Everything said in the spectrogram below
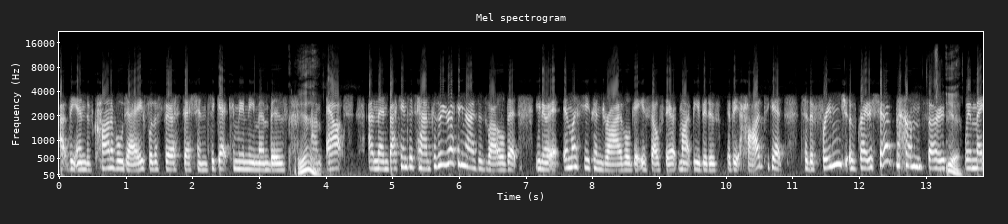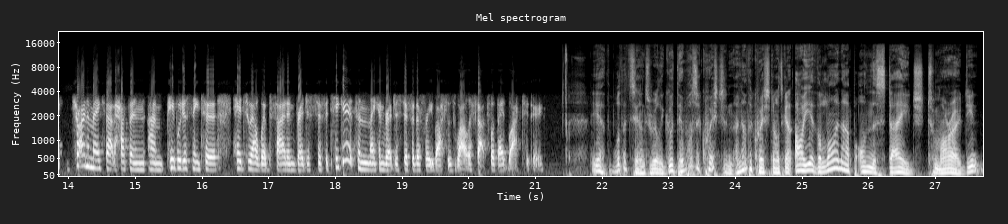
at the end of Carnival Day for the first session to get community members Yeah. um, out and then back into town because we recognise as well that you know unless you can drive or get yourself there, it might be a bit of a bit hard to get to the fringe of Greater Shep. Um, so Yeah. we're make, trying to make that happen. Um, people just need to head to our website and register for tickets, and they can register for the free bus as well if that's what they'd like to do. Yeah, well, that sounds really good. There was a question, another question I was going. Oh, yeah, the lineup on the stage tomorrow. Do you,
